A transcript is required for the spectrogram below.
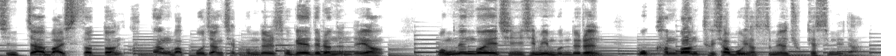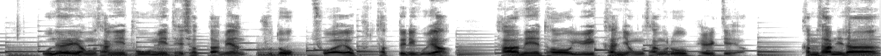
진짜 맛있었던 쿠팡 맛보장 제품들 소개해드렸는데요. 먹는 거에 진심인 분들은 꼭 한번 드셔보셨으면 좋겠습니다. 오늘 영상이 도움이 되셨다면 구독, 좋아요 부탁드리고요. 다음에 더 유익한 영상으로 뵐게요. 감사합니다.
